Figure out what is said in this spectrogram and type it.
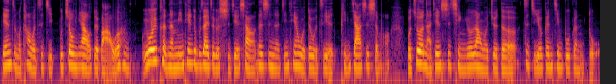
别人怎么看我自己不重要，对吧？我很，我有可能明天就不在这个世界上，但是呢，今天我对我自己的评价是什么？我做了哪件事情又让我觉得自己又更进步更多？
